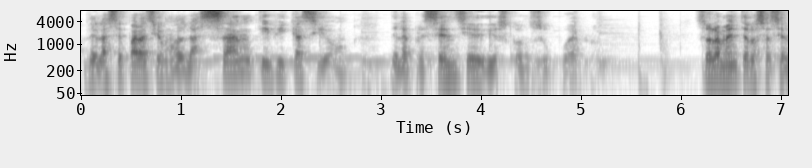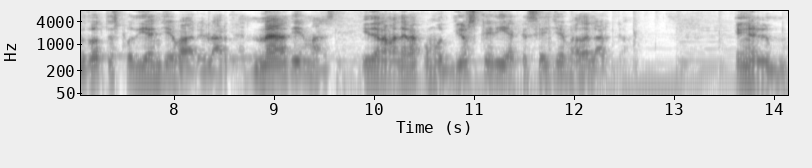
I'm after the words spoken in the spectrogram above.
de la separación o de la santificación de la presencia de Dios con su pueblo. Solamente los sacerdotes podían llevar el arca, nadie más, y de la manera como Dios quería que sea llevada el arca. En el,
